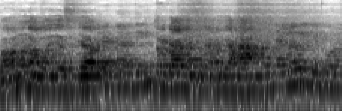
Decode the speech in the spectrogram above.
பானு நவதியஸ்ய உத்திரட்டாதி உத்திரட்டாநட்சத்திரநம்யः நிலவு இங்கே போகிறோம்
